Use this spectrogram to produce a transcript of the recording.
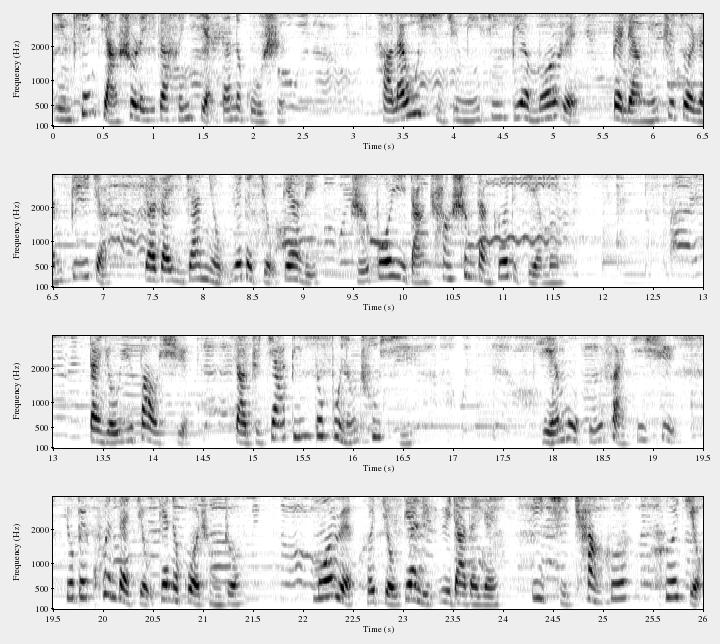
影片讲述了一个很简单的故事：好莱坞喜剧明星比尔·莫瑞被两名制作人逼着要在一家纽约的酒店里直播一档唱圣诞歌的节目。但由于暴雪，导致嘉宾都不能出席，节目无法继续，又被困在酒店的过程中。莫瑞和酒店里遇到的人一起唱歌、喝酒、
